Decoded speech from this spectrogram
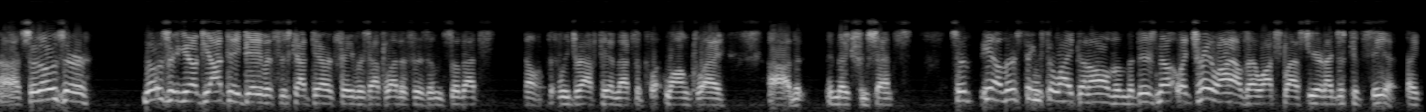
Uh, so those are those are you know Deyonta Davis has got Derrick Favors athleticism, so that's you know, if we draft him, that's a pl- long play uh, that it makes some sense. So you know, there's things to like on all of them, but there's no like Trey Lyles. I watched last year and I just could see it. Like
